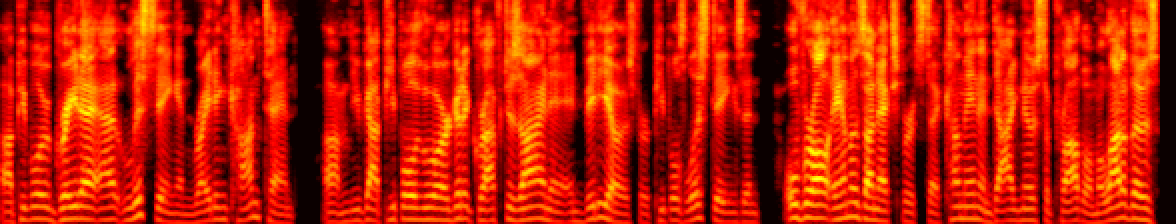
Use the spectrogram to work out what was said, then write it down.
uh, people who are great at, at listing and writing content. Um, you've got people who are good at graphic design and, videos for people's listings and overall Amazon experts to come in and diagnose the problem. A lot of those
